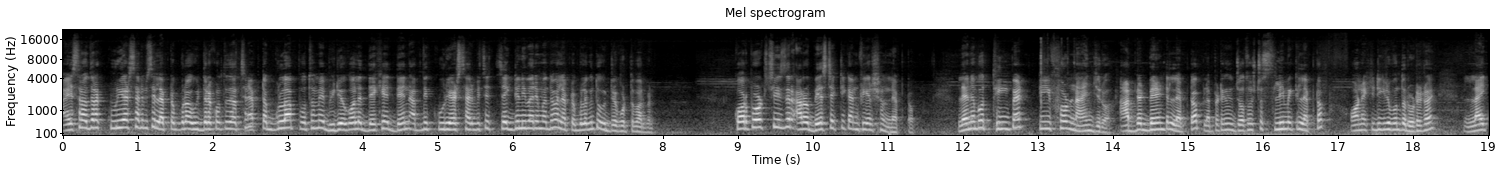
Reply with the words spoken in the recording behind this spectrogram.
আর এছাড়াও যারা কুরিয়ার সার্ভিসে ল্যাপটপগুলো উইথড্র করতে যাচ্ছেন, ল্যাপটপগুলো প্রথমে ভিডিও কলে দেখে দেন আপনি কুরিয়ার সার্ভিসে চেক ডেলিভারির মাধ্যমে ল্যাপটপগুলো কিন্তু উইথড্র করতে পারবেন। কর্পোরেট সিরিজের আরও বেস্ট একটি configuration laptop Lenovo ThinkPad T four nine zero update ভ্যারিয়েন্টের ল্যাপটপ। ল্যাপটপটা কিন্তু যথেষ্ট স্লিম একটি ল্যাপটপ অনেকটি ডিগ্রি পর্যন্ত রোটেট হয়। লাইক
